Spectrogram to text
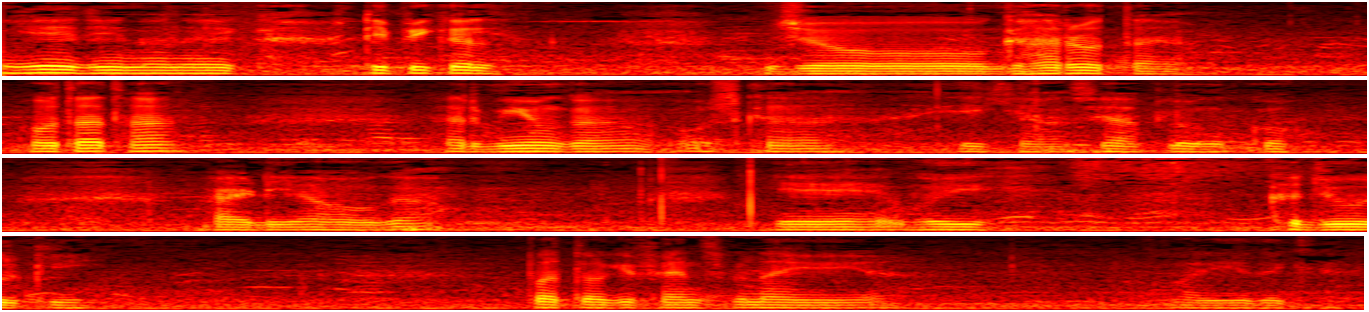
ये जिन्होंने एक टिपिकल जो घर होता है, होता था अरबियों का, उसका एक यहाँ से आप लोगों को आइडिया होगा। ये वही खजूर की पत्तों की फेंस बनाई हुई है। और ये देखें।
